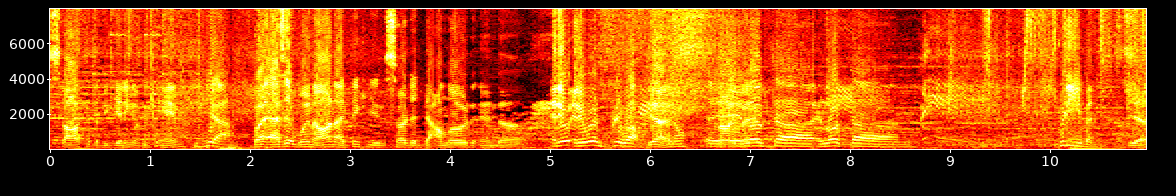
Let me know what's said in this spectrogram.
stock at the beginning of the game, Yeah, but as it went on, I think he started to download and uh, and it, it went pretty well. Yeah, you know, it, it looked uh, it looked um, pretty even. yeah.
